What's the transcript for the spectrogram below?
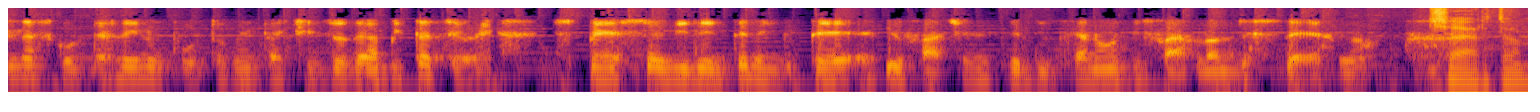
nasconderli in un punto ben preciso dell'abitazione. Spesso, evidentemente, è più facile che dicano di farlo all'esterno. Certo,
